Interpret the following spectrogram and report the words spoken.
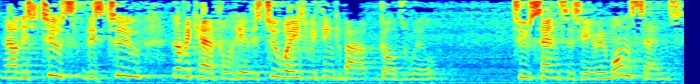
Now there's two, there's two, got to be careful here, there's two ways we think about God's will. Two senses here. In one sense,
